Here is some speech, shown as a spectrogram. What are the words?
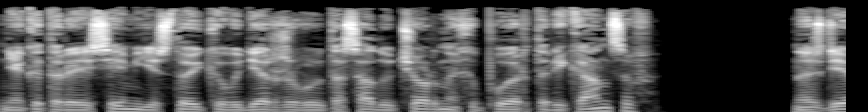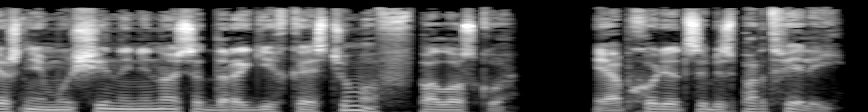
Некоторые семьи стойко выдерживают осаду черных и пуэрториканцев, но здешние мужчины не носят дорогих костюмов в полоску и обходятся без портфелей.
